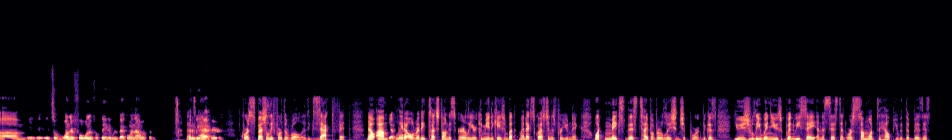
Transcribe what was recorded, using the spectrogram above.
Um, it, it's a wonderful, wonderful thing that we've got going on with him. Couldn't be happier course, especially for the role, an exact fit. Now, um, yep. Leda already touched on this earlier, communication. But my next question is for you, Nick. What makes this type of a relationship work? Because usually, when you when we say an assistant or someone to help you with the business,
